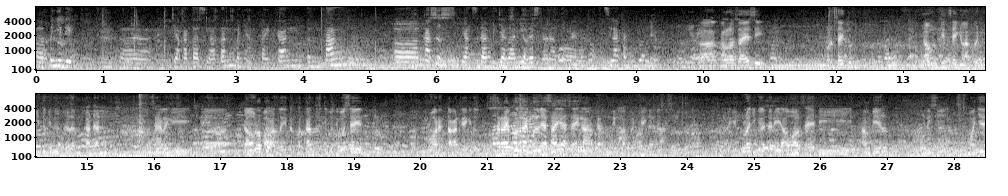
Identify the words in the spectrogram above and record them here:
uh, penyidik uh, Jakarta Selatan menyampaikan tentang uh, kasus yang sedang dijalani oleh saudara Toro. Silakan. Uh, kalau saya sih, menurut saya itu nggak mungkin saya ngelakuin gitu gitu dalam keadaan saya lagi uh, down banget lagi tertekan terus tiba-tiba saya keluarin tangan kayak gitu. Serebel-rebelnya saya saya nggak akan mungkin lakuin kayak gitu sih lagi pula juga dari awal saya diambil polisi semuanya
